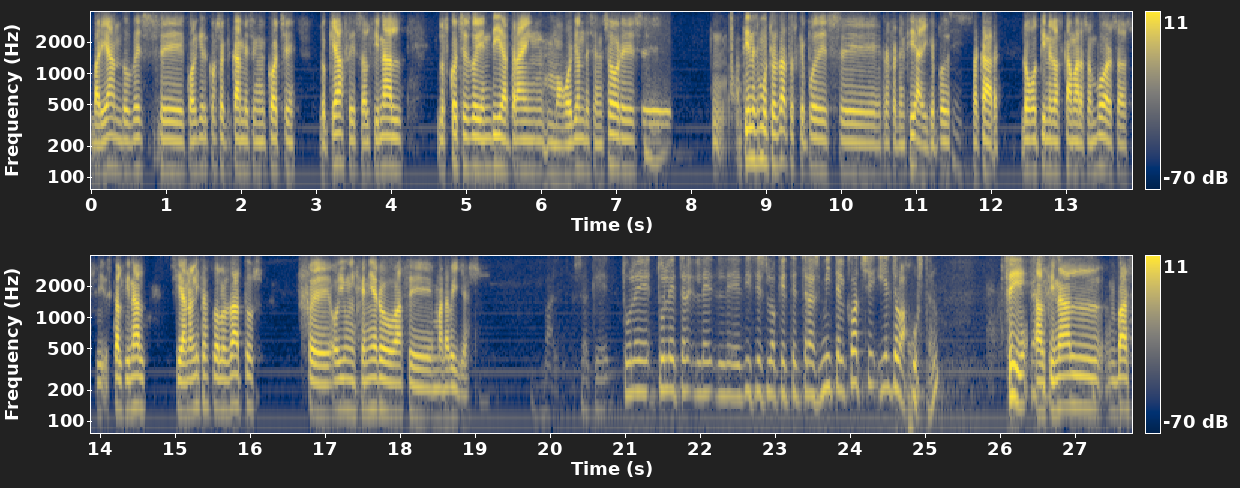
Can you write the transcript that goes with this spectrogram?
variando, ves eh, cualquier cosa que cambies en el coche, lo que haces. Al final, los coches de hoy en día traen mogollón de sensores, eh, tienes muchos datos que puedes eh, referenciar y que puedes Sí. sacar. Luego tienes las cámaras on board. o sea, es que al final, si analizas todos los datos, hoy un ingeniero hace maravillas. Vale. O sea que tú le, tú le, le- le dices lo que te transmite el coche y él te lo ajusta, ¿no? Sí, Casi, al casi. final vas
